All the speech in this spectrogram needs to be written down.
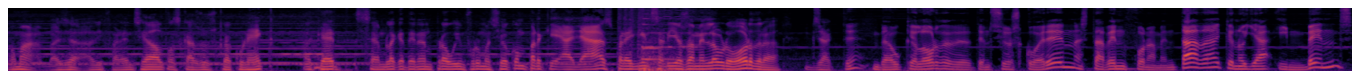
Home, vaja, a diferència d'altres casos que conec, aquest sembla que tenen prou informació com perquè allà es prenguin seriosament l'euroordre. Exacte. Veu que l'ordre de detenció és coherent, està ben fonamentada, que no hi ha invents,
